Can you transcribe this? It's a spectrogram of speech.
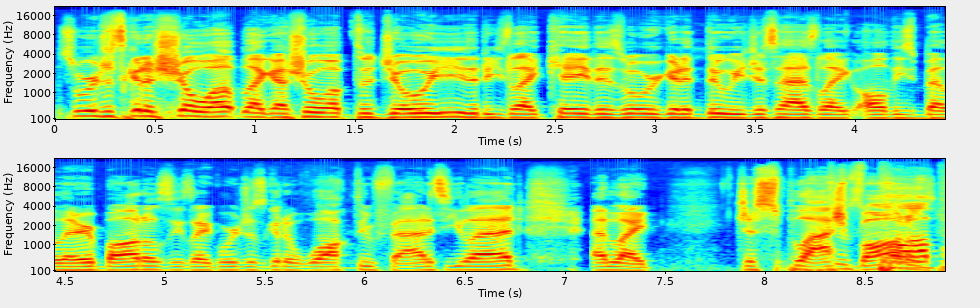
so we're just gonna show up. Like I show up to Joey, and he's like, "Okay, this is what we're gonna do." He just has like all these Belaire bottles. He's like, "We're just gonna walk through Fantasyland and like." Just splash Just bottles. pop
